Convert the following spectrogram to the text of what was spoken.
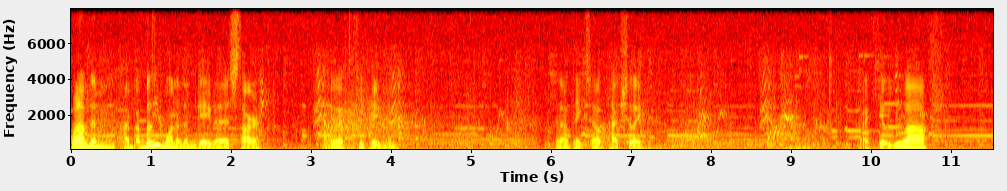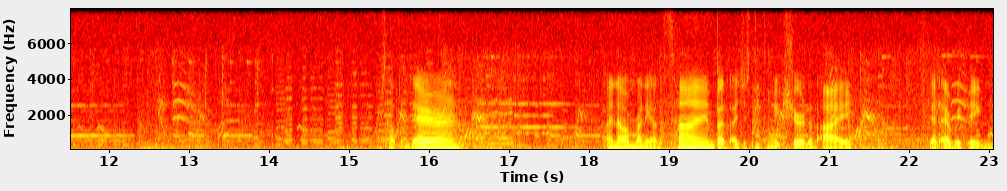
One of them, I, believe one of them gave a star. Maybe we have to keep hitting them. I don't think so, actually. I kill you off. There's nothing there. I know I'm running out of time, but I just need to make sure that I get everything.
